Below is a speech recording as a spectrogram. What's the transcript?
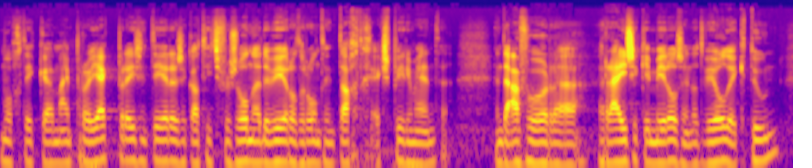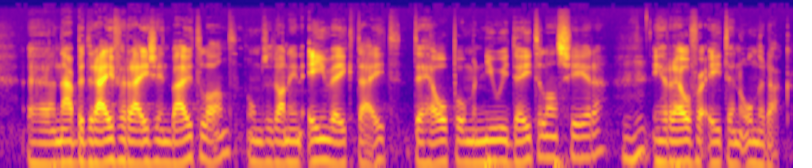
Mocht ik eh, mijn project presenteren. Dus ik had iets verzonnen, de wereld rond in 80 experimenten. En daarvoor eh, reis ik inmiddels, en dat wilde ik doen, eh, naar bedrijven reizen in het buitenland. Om ze dan in één week tijd te helpen om een nieuw idee te lanceren. Mhm. In ruil voor eten en onderdak.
